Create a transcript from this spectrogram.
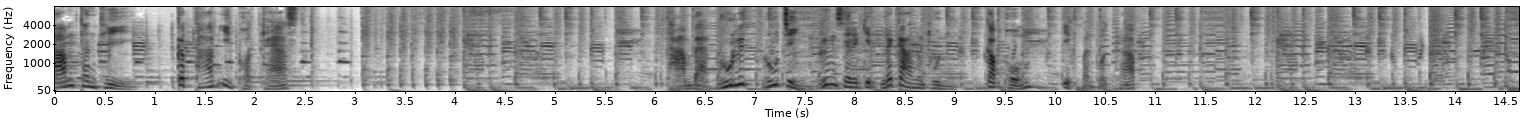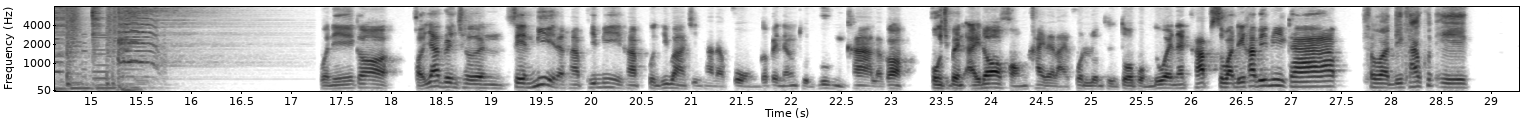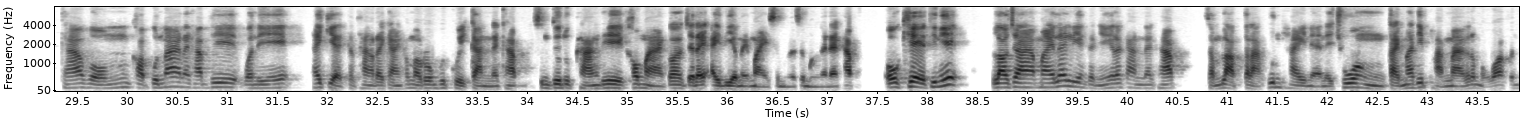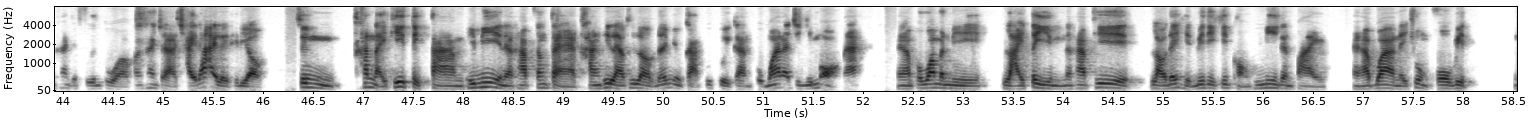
ถามทันที กับถามอีกพอดแคสต์ ถามแบบรู้ลึกรู้จริง เรื่องเศรษฐกิจและการลงทุนกับผมอีกบรรพตครับ วันนี้ก็ขออนุญาตเรียนเชิญเซนมี่นะครับพี่มี่ครับคุณทิวาชินธานาพงศ์ก็เป็นนักลงทุนผู้คุณค่า แล้วก็คงจะเป็นไอดอลของใครหลาย ๆ คนรวมถึงตัวผมด้วยนะครับ สวัสดีครับพี่มี่ครับ สวัสดีครับคุณเอก ครับผมขอบคุณมากนะครับที่วันนี้ให้เกียรติกับทางรายการเข้ามาร่วมพูดคุยกันนะครับ ซึ่งทุกๆครั้งที่เข้ามาก็จะได้ไอเดียใหม่ๆเสมอๆนะครับ โอเค ทีนี้เราจะมาไล่เรียงกันอย่างนี้แล้วกันนะครับสำหรับตลาดหุ้นไทยเนี่ยในช่วงไตรมาสที่ผ่านมาก็ต้องบอกว่าค่อนข้างจะฟื้นตัวค่อนข้างจะใช้ได้เลยทีเดียว ซึ่งท่านไหนที่ติดตามพี่มี่นะครับ ตั้งแต่ครั้งที่แล้วที่เราได้มีโอกาสพูดคุยกัน ผมว่าน่าจะยิ้มออกนะนะครับเพราะว่ามันมีหลายธีมนะครับที่เราได้เห็นวิธีคิดของพี่มี่กันไปนะครับ ว่าในช่วงโควิด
